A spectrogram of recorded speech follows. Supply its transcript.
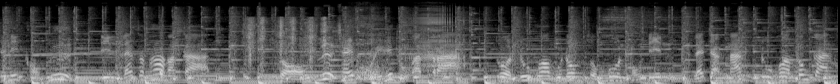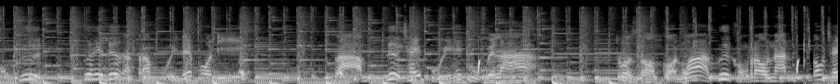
ชนิดของพืช ดินและสภาพอากาศ 2. เลือกใช้ปุ๋ยให้ถูกอัตรา ตรวจดูความอุดมสมบูรณ์ของดิน และจากนั้นดูความต้องการของพืช เพื่อให้เลือกอัตราปุ๋ยได้พอดี 3. เลือกใช้ปุ๋ยให้ถูกเวลา ตรวจสอบก่อนว่าพืชของเรานั้นต้องใช้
